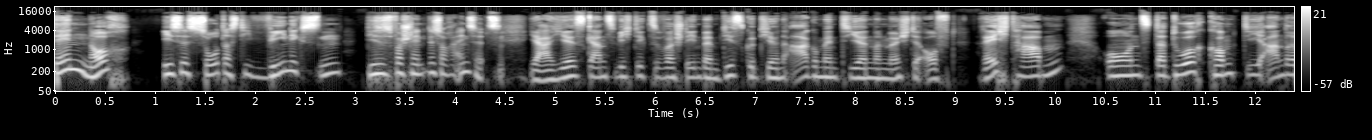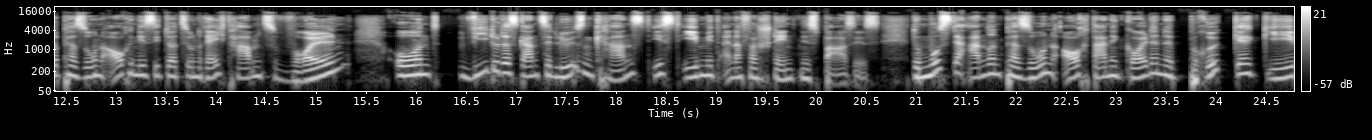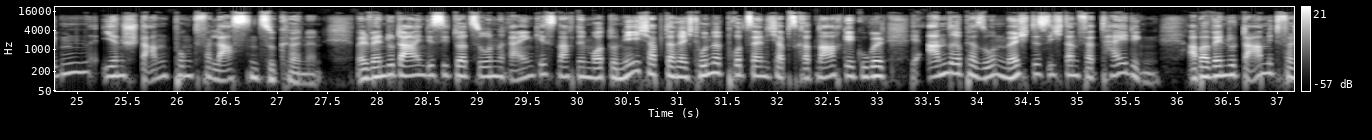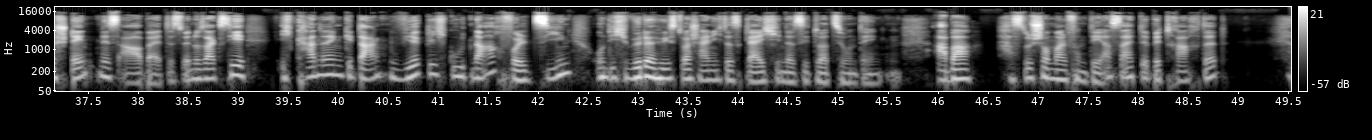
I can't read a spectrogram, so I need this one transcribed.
Dennoch ist es so, dass die wenigsten dieses Verständnis auch einsetzen. Ja, hier ist ganz wichtig zu verstehen beim Diskutieren, Argumentieren, man möchte oft Recht haben und dadurch kommt die andere Person auch in die Situation, Recht haben zu wollen und wie du das Ganze lösen kannst, ist eben mit einer Verständnisbasis. Du musst der anderen Person auch deine goldene Brücke geben, ihren Standpunkt verlassen zu können. Weil wenn du da in die Situation reingehst nach dem Motto, nee, ich habe da recht 100 Prozent, ich habe es gerade nachgegoogelt, die andere Person möchte sich dann verteidigen. Aber wenn du da mit Verständnis arbeitest, wenn du sagst, hey, ich kann den Gedanken wirklich gut nachvollziehen und ich würde höchstwahrscheinlich das gleiche in der Situation denken. Aber hast du schon mal von der Seite betrachtet?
